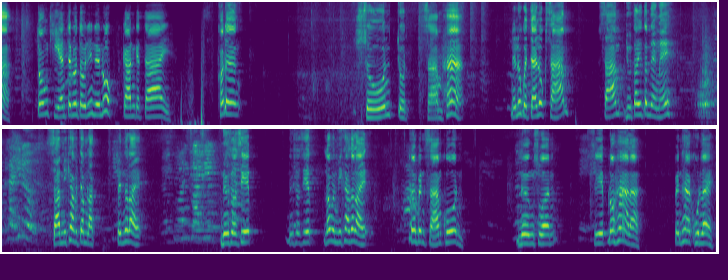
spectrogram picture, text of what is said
อะจงเขียนจำนวนต่อไปนี้ในรูปการกระจาย ข้อหนึ่งศูนย์จุดสามห้าในรูปกระจายลูกสามสามอยู่ตอนนี้ตำแหน่งไหนอันไหนที่หนึ่งสามมีค่าประจำหลักเป็นเท่าไหร่หนึ่งส่วนสิบหนึ่งส่วนสิบหนึ่งส่วนสิบแล้วมันมีค่าเท่าไหร่ก็ต้องเป็นสามคูณหนึ่งส่วนสิบแล้วห้าล่ะ เป็นห้าคูณอะไรห้าคูณสอง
